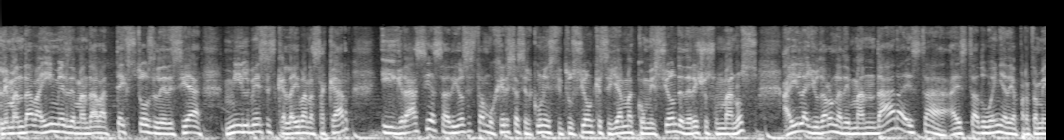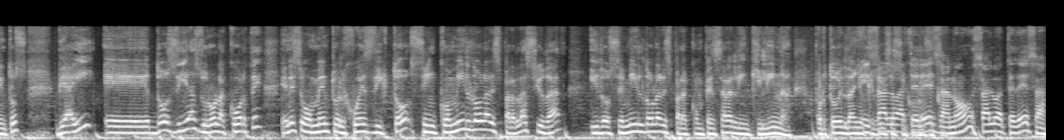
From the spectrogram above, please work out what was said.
Le mandaba emails, le mandaba textos, le decía mil veces que la iban a sacar y gracias a Dios esta mujer se acercó a una institución que se llama Comisión de Derechos Humanos. Ahí la ayudaron a demandar a esta, a esta dueña de apartamentos. De ahí, eh, dos días duró la corte. En ese momento el juez dictó cinco mil dólares para la ciudad y 12 mil dólares para compensar a la inquilina por todo el daño Y que le hizo sálvate de esa, ¿no? Sálvate de esa.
